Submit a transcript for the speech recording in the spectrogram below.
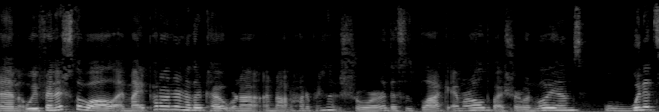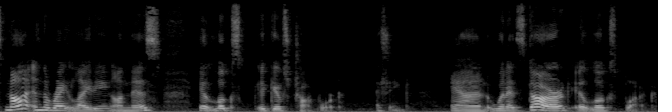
Um, we finished the wall. I might put on another coat. We're not, I'm not 100% sure. This is Black Emerald by Sherwin-Williams. When it's not in the right lighting on this, it looks, it gives chalkboard, I think. And when it's dark, it looks black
